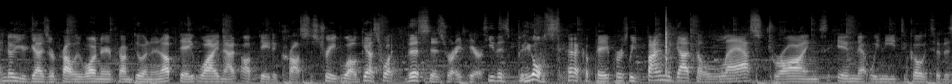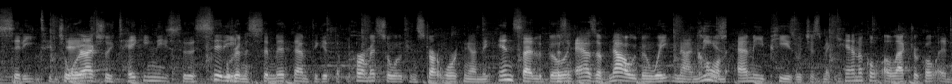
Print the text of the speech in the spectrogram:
I know you guys are probably wondering if I'm doing an update, why not update across the street? Well, guess what this is right here. See this big old stack of papers? We finally got the last drawings in that we need to go to the city today. So we're actually taking these to the city. We're gonna submit them to get the permit so we can start working on the inside of the building. As of now, we've been waiting on these MEPs, which is mechanical, electrical, and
